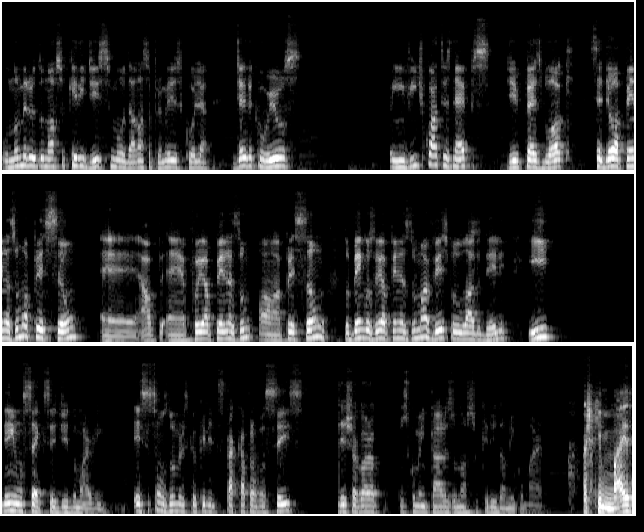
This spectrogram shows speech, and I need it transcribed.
o número do nosso queridíssimo, da nossa primeira escolha, Jericho Wills. Em 24 snaps de pass block, cedeu apenas uma pressão. É, é, foi apenas um, ó, a pressão do Bengals veio apenas uma vez pelo lado dele e nenhum sec cedido, Marvin. Esses são os números que eu queria destacar para vocês. Deixo agora os comentários do nosso querido amigo Marlon. Acho que mais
